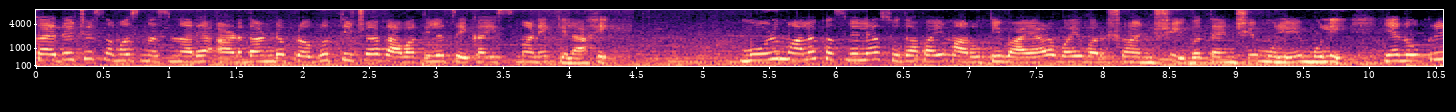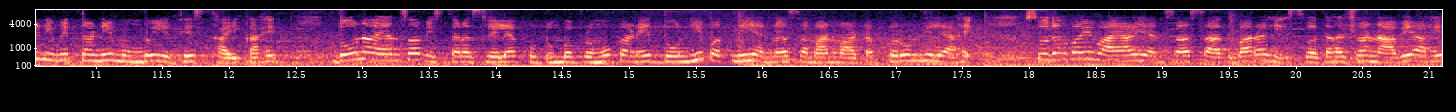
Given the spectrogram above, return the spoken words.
कायद्याची समज नसणाऱ्या आडदांड प्रवृत्तीच्या गावातीलच एका इस्माने केला आहे. मूळ मालक असलेल्या सुधाबाई मारुती वायाळ वय वर्ष ऐंशी व त्यांची मुले मुली या नोकरीनिमित्ताने मुंबई येथे स्थायिक आहेत. दोन आयांचा विस्तार असलेल्या कुटुंब प्रमुखाने दोन्ही पत्नी यांना समान वाटप करून दिले आहे. सुधाबाई वायाळ यांचा सातबाराही स्वतःच्या नावे आहे.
